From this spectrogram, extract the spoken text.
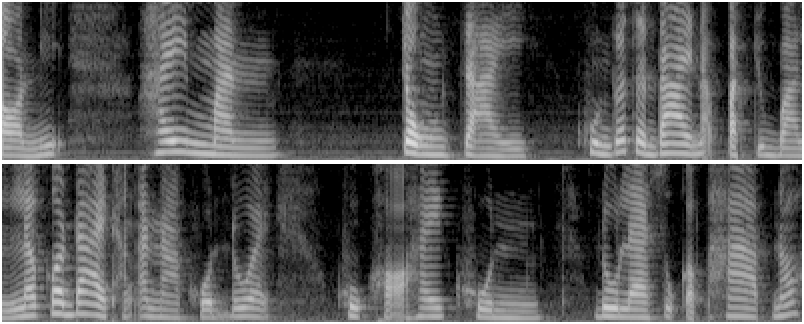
ตอนนี้ ให้มันจงใจ คุณก็จะได้ณปัจจุบันแล้วก็ได้ทั้งอนาคตด้วยครูขอให้คุณ ดูแลสุขภาพเนาะ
